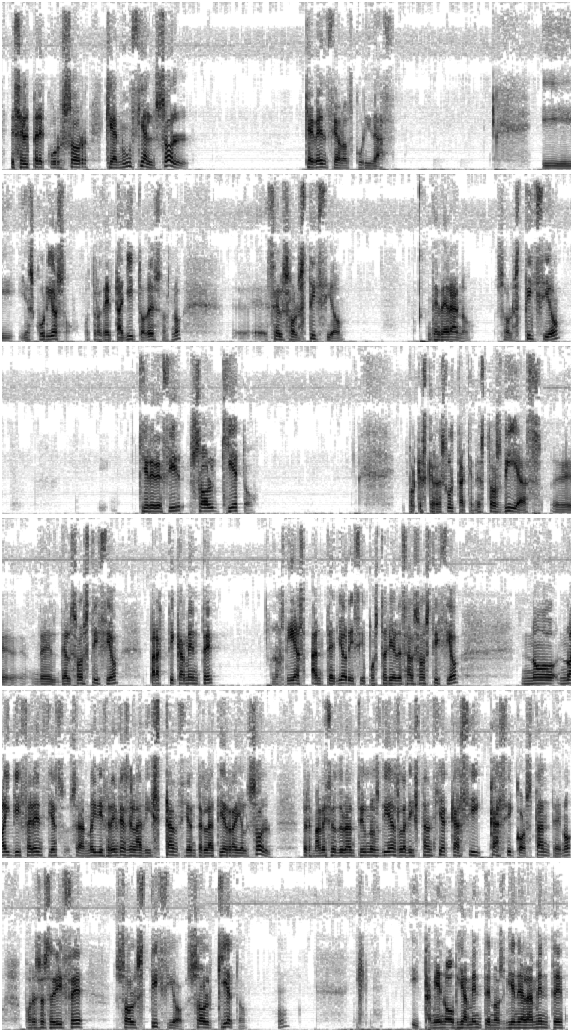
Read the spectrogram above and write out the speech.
es el precursor que anuncia el sol que vence a la oscuridad. Y, y es curioso, otro detallito de esos, ¿no? Eh, es el solsticio, de verano, solsticio, quiere decir sol quieto. Porque es que resulta que en estos días eh, del, solsticio, prácticamente los días anteriores y posteriores al solsticio, no, no, hay diferencias, o sea, no hay diferencias en la distancia entre la Tierra y el Sol. Permanece durante unos días la distancia casi, casi constante, ¿no? Por eso se dice solsticio, sol quieto y también obviamente nos viene a la mente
